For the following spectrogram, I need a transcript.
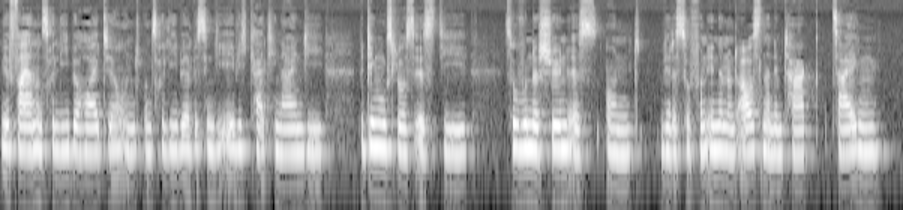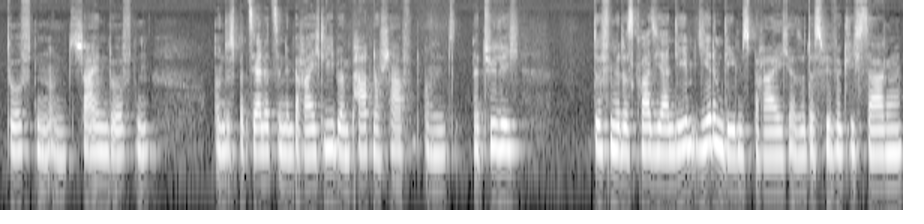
wir feiern unsere Liebe heute und unsere Liebe bis in die Ewigkeit hinein, die bedingungslos ist, die so wunderschön ist und wir das so von innen und außen an dem Tag zeigen durften und scheinen durften. Und das speziell jetzt in dem Bereich Liebe und Partnerschaft. Und natürlich dürfen wir das quasi an jedem Lebensbereich, also dass wir wirklich sagen,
